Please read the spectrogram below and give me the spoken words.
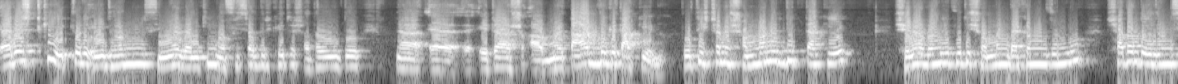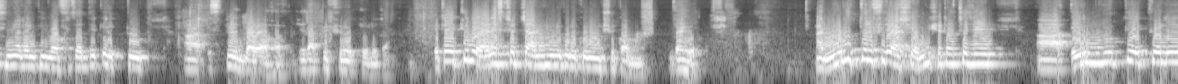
অ্যারেস্ট কি? অ্যাকচুয়ালি এই ধরনের সিনিয়র র্যাঙ্কিং অফিসারদের ক্ষেত্রে সাধারণত এটা মানে তার দিকে তাকিয়ে না। প্রতিষ্ঠানের সম্মানের দিক তাকিয়ে সেনাবাহিনীর প্রতি সম্মান দেখানোর জন্য সাধারণত এই ধরনের সিনিয়র র্যাঙ্কিং অফিসারদেরকে একটু স্পেস দেওয়া হয় যে আপনি ফেরত চলে যান। এটা অ্যাকচুয়ালি অ্যারেস্টের চার মনে করি কোনো অংশে কম যাই হোক। আর মূল উত্তরে ফিরে আসি আমি, সেটা হচ্ছে যে এই মুহূর্তে অ্যাকচুয়ালি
